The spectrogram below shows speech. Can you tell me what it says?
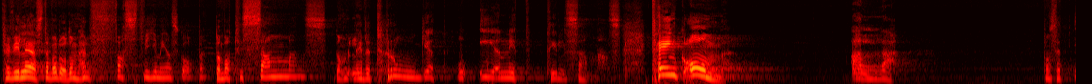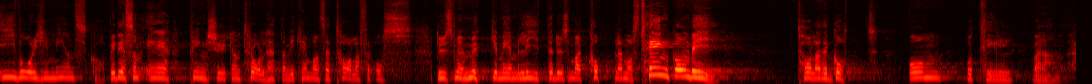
För vi läste vad då? De höll fast vid gemenskapen. De var tillsammans, de levde troget och enigt tillsammans. Tänk om alla på något sätt, i vår gemenskap, i det som är Pingkyrkan Trollhättan. Vi kan bara säga, tala för oss. Du som är mycket mer med lite, du som bara kopplar med oss. Tänk om vi talade gott om och till varandra.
